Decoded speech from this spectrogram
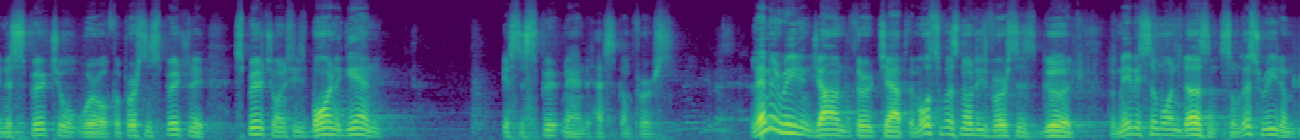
In the spiritual world, if a person spiritually spiritual, and if he's born again, it's the spirit man that has to come first. Let me read in John, the third chapter. Most of us know these verses good, but maybe someone doesn't. So let's read them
